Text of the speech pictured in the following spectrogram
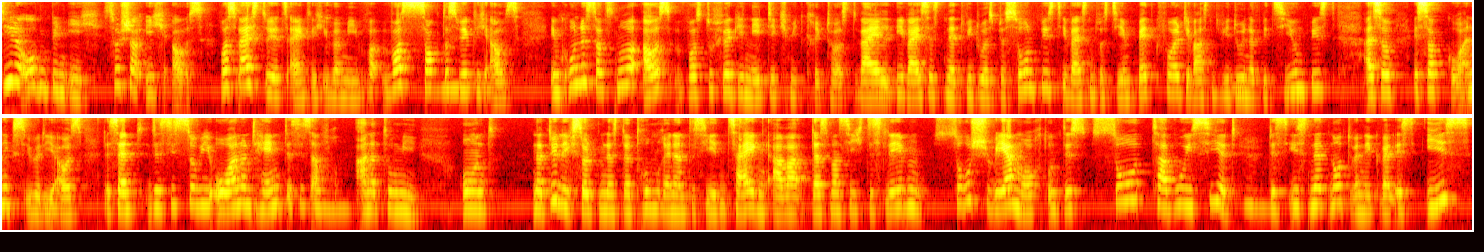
die da oben bin ich, so schaue ich aus. Was weißt du jetzt eigentlich über mich? Was sagt das wirklich aus? Im Grunde sagt es nur aus, was du für Genetik mitgekriegt hast, weil ich weiß jetzt nicht, wie du als Person bist, ich weiß nicht, was dir im Bett gefällt, ich weiß nicht, wie du in einer Beziehung bist. Also es sagt gar nichts über dich aus. Das, sind, das ist so wie Ohren und Hände, das ist einfach Anatomie. Und natürlich sollte man das nicht rumrennen und das jedem zeigen, aber dass man sich das Leben so schwer macht und das so tabuisiert, mhm. das ist nicht notwendig, weil es ist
